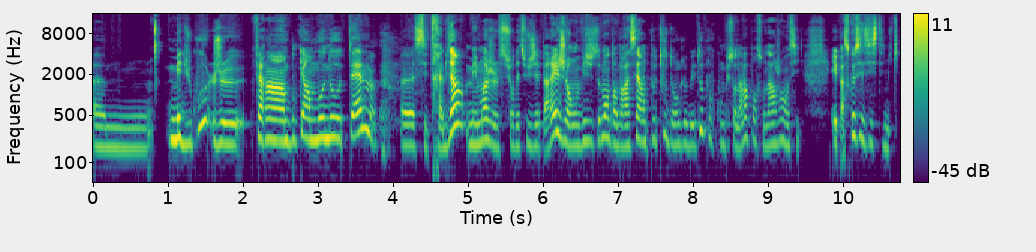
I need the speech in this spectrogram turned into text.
Euh, mais du coup, je faire un bouquin mono thème, euh, c'est très bien. Mais moi, je, sur des sujets pareils, j'ai envie justement d'embrasser un peu tout, d'englober tout pour qu'on puisse en avoir pour son argent aussi. Et parce que c'est systémique.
